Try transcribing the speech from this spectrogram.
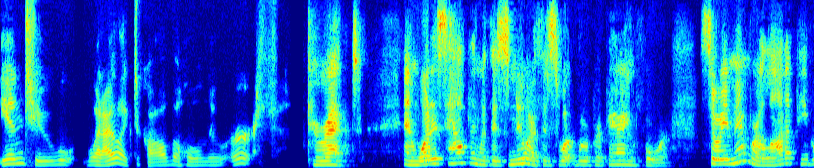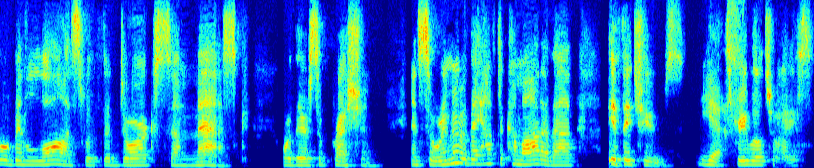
into what I like to call the whole new earth. Correct. And what is happening with this new earth is what we're preparing for. So remember, a lot of people have been lost with the dark some mask or their suppression. And so remember, they have to come out of that if they choose. It's Yes. free will choice.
